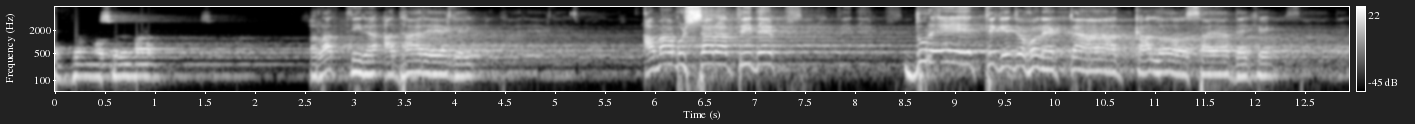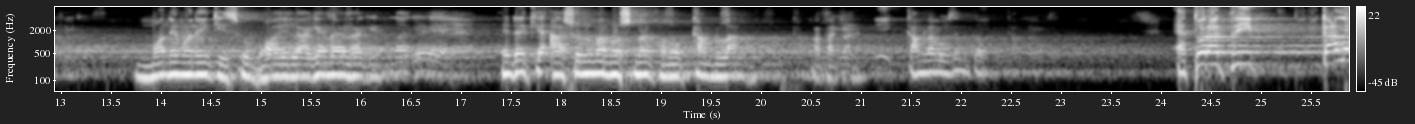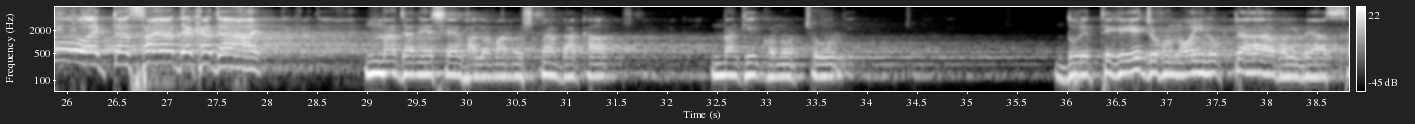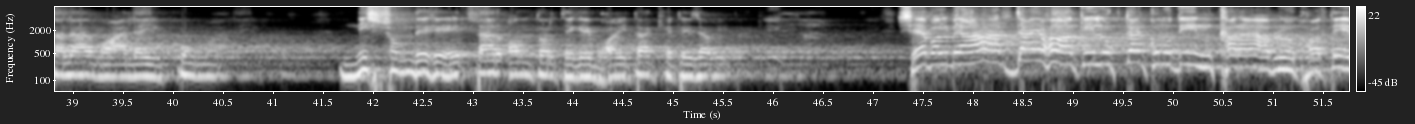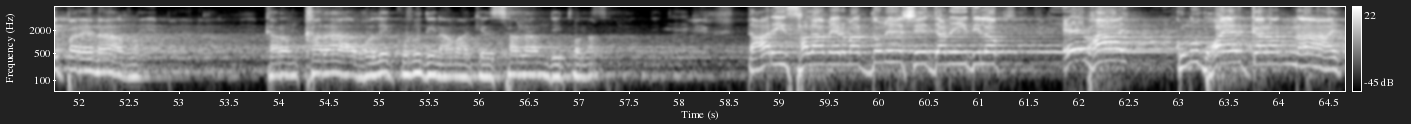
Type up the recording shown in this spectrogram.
একজন মুসলমান। রাত্রির আধারে গে আমাবস্যা রাত্রিতে দূরে থেকে যখন একটা কালো ছায়া দেখে, মনে মনে কিছু ভয় লাগে না লাগে? এটা কি আসল মানুষ না কোনো কামলা? কথা কয়। কামলা বুঝেন তো? এত রাত্রি কালো একটা ছায়া দেখা যায় না জানে সে ভালো মানুষ, না ডাকাত, নাকি কোনো চোর। দূরের থেকে যখন ওই লোকটা বলবে, আসসালাম আলাইকুম, নিঃসন্দেহে তার অন্তর থেকে ভয়টা কেটে যাবে। সে বলবে, আর যাই হোক, এই লোকটা কোনোদিন খারাপ লোক হতে পারে না। কারণ খারাপ হলে কোনোদিন আমাকে সালাম দিত না। তার এই সালামের মাধ্যমে সে জানিয়ে দিল এ ভাই কোনো ভয়ের কারণ নাই।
